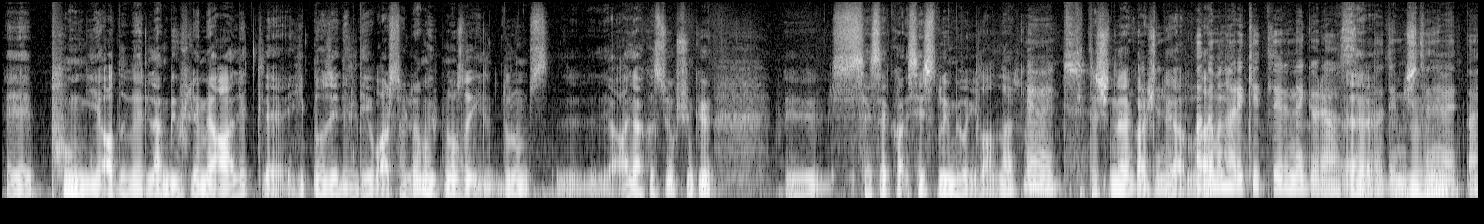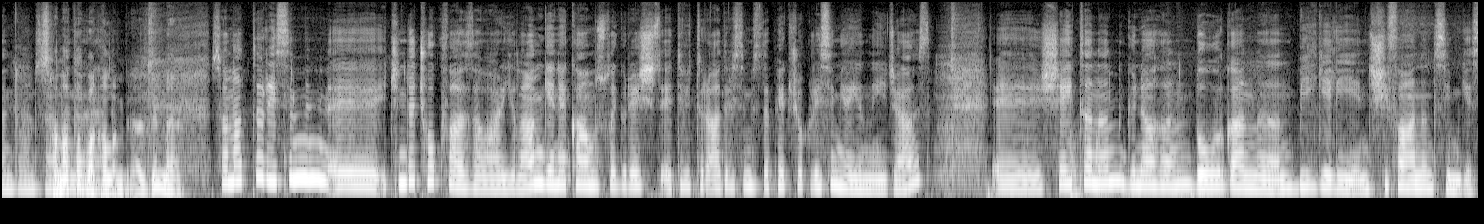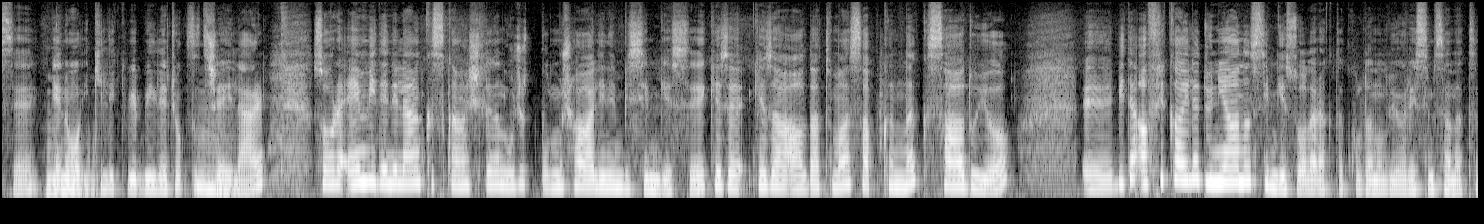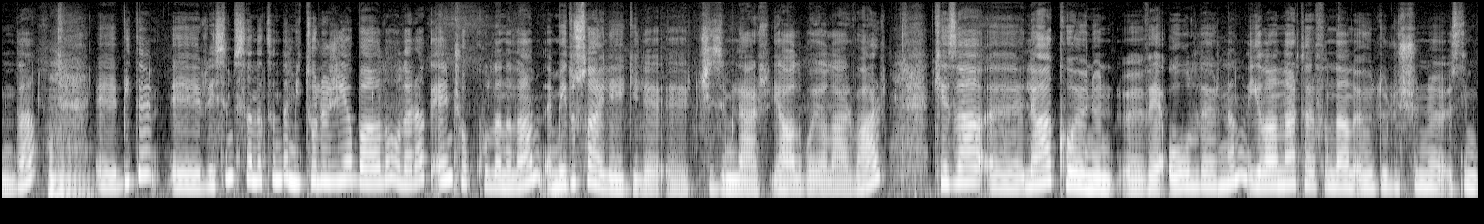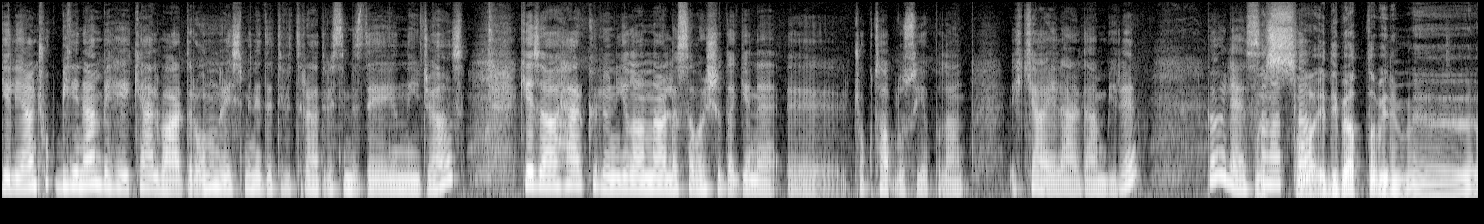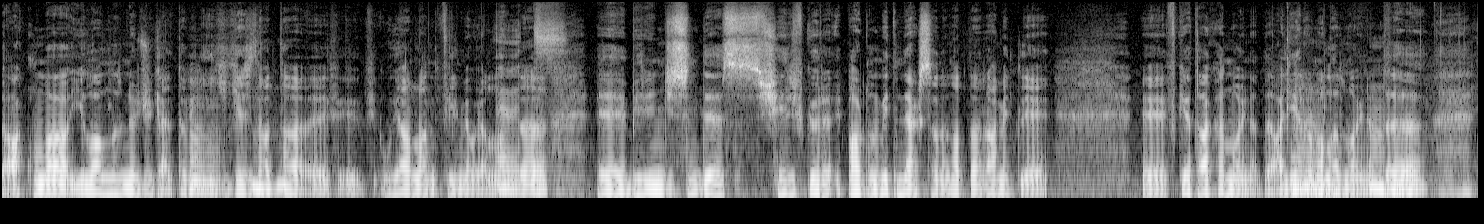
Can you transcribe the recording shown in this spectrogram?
e, pungi adı verilen bir üfleme aletle hipnoz edildiği varsayılıyor ama hipnozla durum e, alakası yok çünkü e, sese ses duymuyor yılanlar. Evet. Titreşimlere karşı dedin. duyarlılar. Adamın hareketlerine göre aslında Evet, demiştin. hı hı. Evet ben de onu senden Sanata öğrendim. bakalım biraz değil mi? Sanatta resmin e, içinde çok fazla var yılan. Gene Kamusla Güreş e, Twitter adresimizde pek çok resim yayınlayacağız. E, şeytanın, günahın, doğurganlığın, bilgeliğin, şifanın simgesi. Gene o ikilik birbiriyle çok zıt şeyler. Sonra envi denilen kıskançlığın vücut bulmuş halinin bir simgesi. Keza, keza aldatma, sapkınlık, sağduyu. Ee, bir de Afrika ile dünyanın simgesi olarak da kullanılıyor resim sanatında. Ee, bir de e, resim sanatında mitolojiye bağlı olarak en çok kullanılan e, Medusa ile ilgili e, çizimler, yağlı boyalar var. Keza e, Laocoon'un e, ve oğullarının yılanlar tarafından öldürülüşünü simgeleyen çok bilinen bir heykel vardır. Onun resmini de Twitter adresimizde yayınlayacağız. Keza Herkül'ün yılanlarla savaşı da gene e, çok tablosu yapılan hikayelerden biri. Böyle sanatta. Sana edebiyatta benim e, aklıma yılanların öcü geldi. Tabii hmm. iki kez de hatta e, uyarlandı, filme uyarlandı. Evet. E, birincisinde Şerif Göre, pardon Metin Erksan'ın hatta rahmetli e, Fikret Hakan'ın oynadığı, Ali Eronalar'ın oynadığı. Hı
